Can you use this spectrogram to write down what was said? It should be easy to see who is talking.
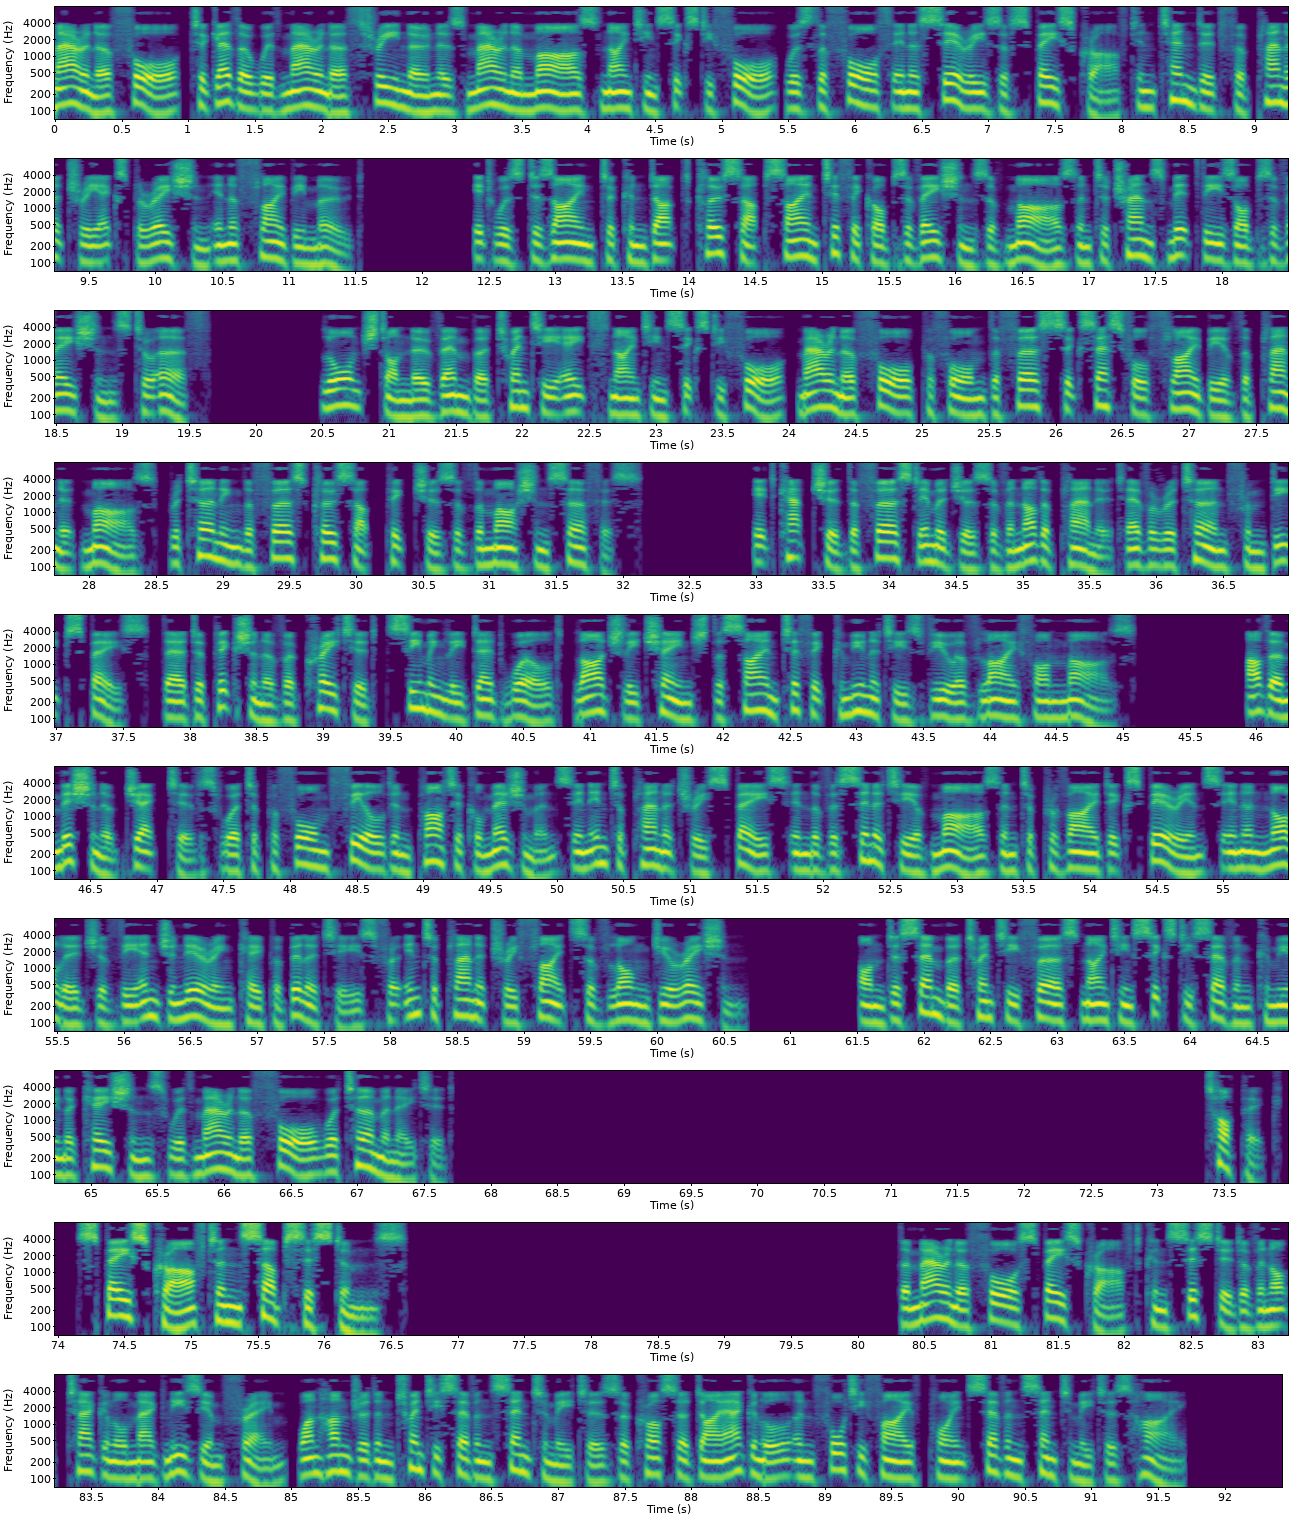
Speaker 1: Mariner 4 together with Mariner 3 known as Mariner Mars 1964 was the fourth in a series of spacecraft intended for planetary exploration in a flyby mode. It was designed to conduct close-up scientific observations of Mars and to transmit these observations to Earth. Launched on November 28, 1964, Mariner 4 performed the first successful flyby of the planet Mars, returning the first close-up pictures of the Martian surface. It captured the first images of another planet ever returned from deep space. Their depiction of a cratered, seemingly dead world, largely changed the scientific community's view of life on Mars. Other mission objectives were to perform field and particle measurements in interplanetary space in the vicinity of Mars and to provide experience in and knowledge of the engineering capabilities for interplanetary flights of long duration. On December 21, 1967 communications with Mariner 4 were terminated. Spacecraft and subsystems The Mariner 4 spacecraft consisted of an octagonal magnesium frame, 127 cm across a diagonal and 45.7 cm high.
